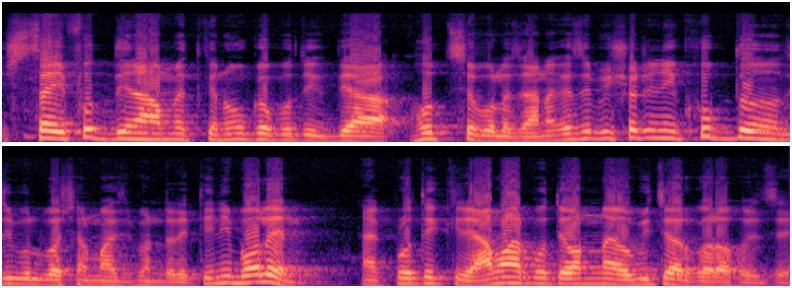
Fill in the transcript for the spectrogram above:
সাইফুদ্দিন আহমেদকে নৌকা প্রতীক দেওয়া হচ্ছে বলে জানা গেছে। বিষয়টি নিয়ে ক্ষুব্ধ নজিবুল বাসার মাঝ ভান্ডারী। তিনি বলেন, এক প্রতিক্রিয়া, আমার প্রতি অন্যায় অবিচার করা হয়েছে।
